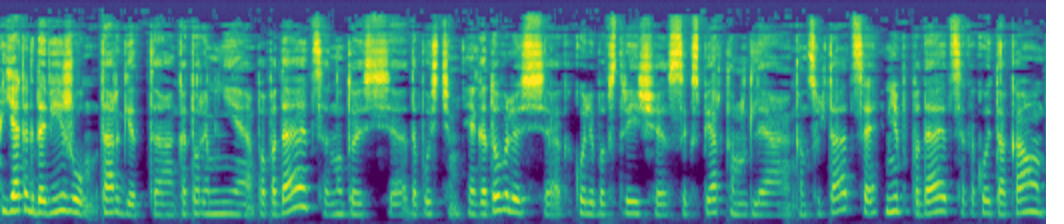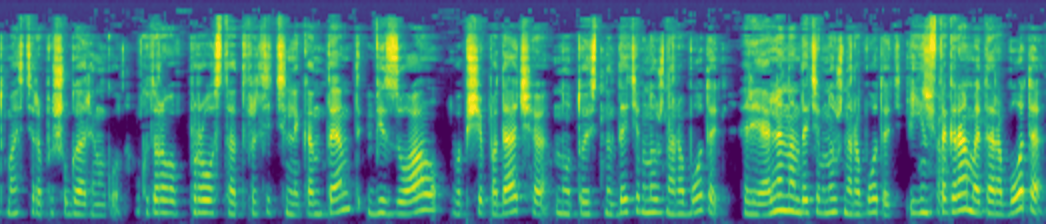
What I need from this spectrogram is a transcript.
Я когда вижу таргет, э, который мне попадается, ну то есть, э, допустим, я готовлюсь к какой-либо встрече с экспертом для консультации, мне попадается какой-то аккаунт мастера по шугарингу, у которого просто отвратительный контент, визуал, вообще подача, ну то есть над этим нужно работать, реально над этим нужно работать. И Инстаграм — это работа.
